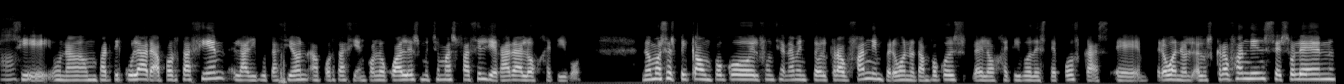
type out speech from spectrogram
Ah. Si un particular aporta 100, la Diputación aporta 100, con lo cual es mucho más fácil llegar al objetivo. No hemos explicado un poco el funcionamiento del crowdfunding, pero bueno, tampoco es el objetivo de este podcast. pero bueno, los crowdfunding se suelen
